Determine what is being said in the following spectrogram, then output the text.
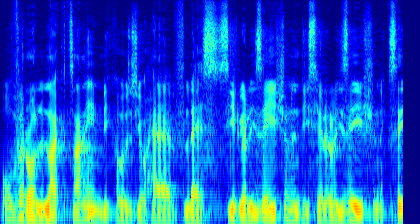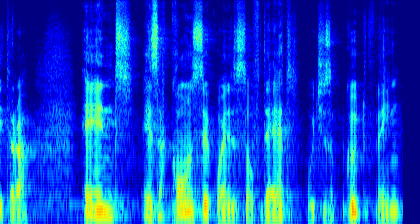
overall lag time because you have less serialization and deserialization, etc. And as a consequence of that, which is a good thing,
